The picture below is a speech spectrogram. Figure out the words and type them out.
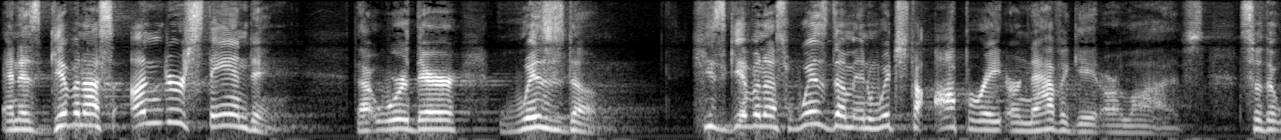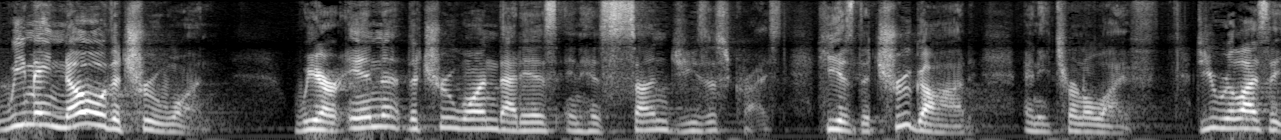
and has given us understanding. That word there, wisdom. He's given us wisdom in which to operate or navigate our lives so that we may know the true one. We are in the true one, that is, in his Son, Jesus Christ. He is the true God and eternal life. Do you realize that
